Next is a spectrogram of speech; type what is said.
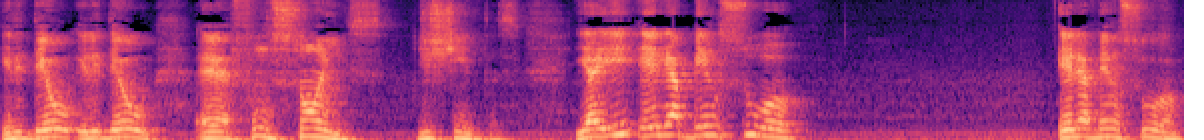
ele deu, ele deu é, funções distintas. E aí ele abençoou. Ele abençoou.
